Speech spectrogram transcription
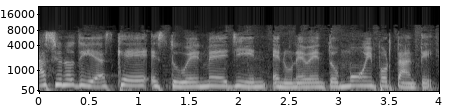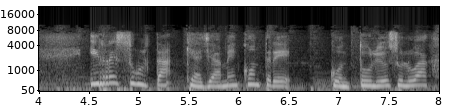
hace unos días que estuve en Medellín en un evento muy importante y resulta que allá me encontré con Tulio Zuluaga.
